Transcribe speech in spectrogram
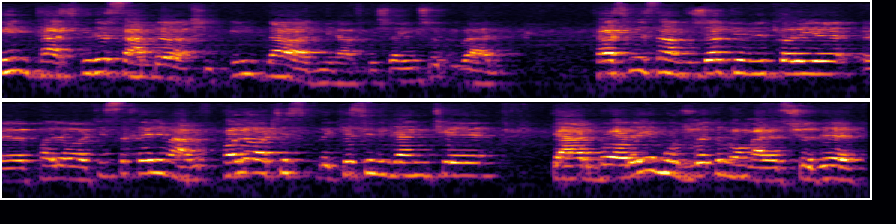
این تصویر سمت ببخشید. این نباید میرفتش اگه میشه بعد. تصویر سمت چپ که می‌دید کار یه paleoartist خیلی معروف. paleoartist به کسی میگن که درباره موجودات منقرض شده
